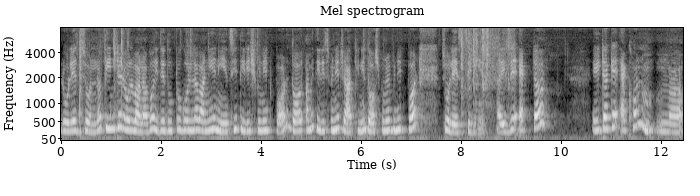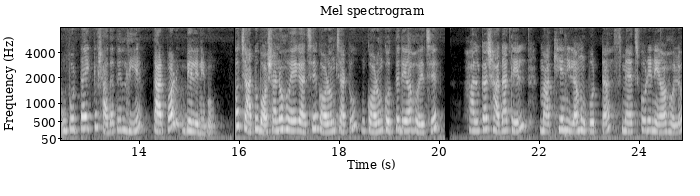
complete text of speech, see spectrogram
রোলের জন্য তিনটে রোল বানাবো। এই যে দুটো গোল্লা বানিয়ে নিয়েছি তিরিশ মিনিট পর। দ- আমি তিরিশ মিনিট রাখিনি, দশ পনেরো মিনিট পর চলে এসেছি নিয়ে। আর এই যে একটা, এইটাকে এখন উপরটা একটু সাদা তেল দিয়ে তারপর বেলে নেব। চাটু বসানো হয়ে গেছে, গরম চাটু, গরম করতে দেওয়া হয়েছে। হালকা সাদা তেল মাখিয়ে নিলাম উপরটা, স্ম্যাচ করে নেওয়া হলো।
